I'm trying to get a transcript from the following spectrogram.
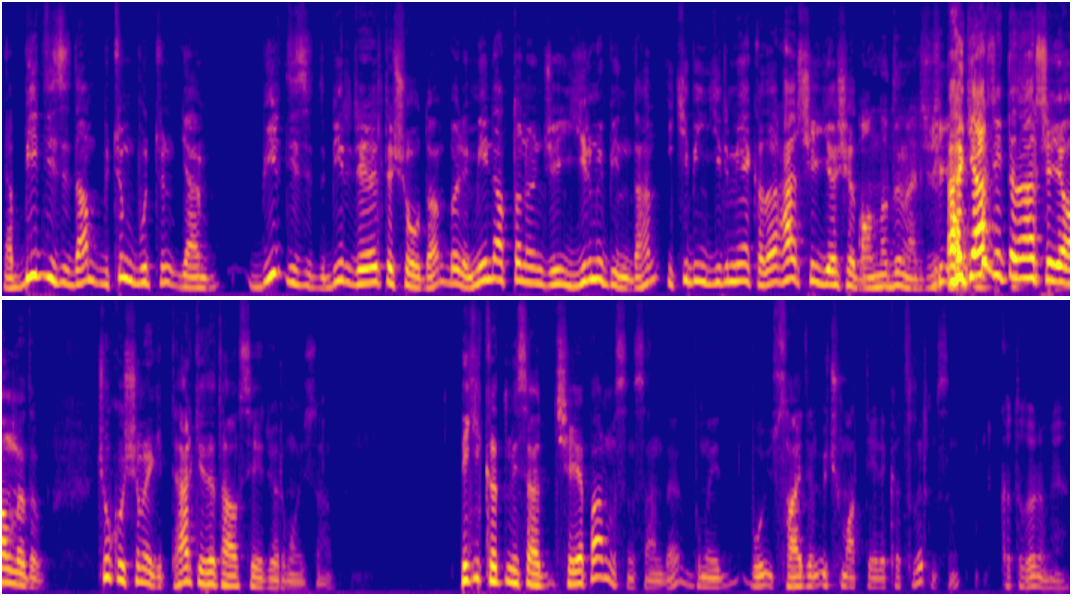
Ya bir diziden bütün bütün yani bir dizide bir reality show'dan böyle milattan önce 20 binden 2020'ye kadar her şeyi yaşadım. Anladın her şeyi. Ha, gerçekten her şeyi anladım. Çok hoşuma gitti. Herkese tavsiye ediyorum o yüzden. Peki kadın mesela şey yapar mısın sen de? Bunu bu saydığım 3 maddeye de katılır mısın? Katılırım ya.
